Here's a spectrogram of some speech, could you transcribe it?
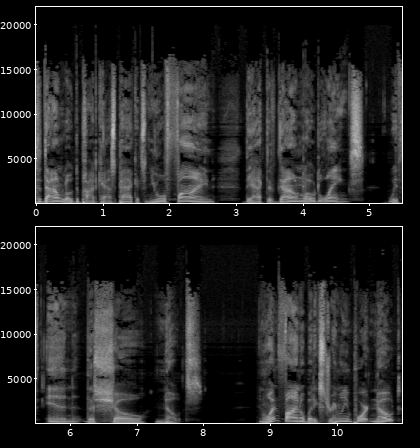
to download the podcast packets, and you will find the active download links within the show notes. And one final but extremely important note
